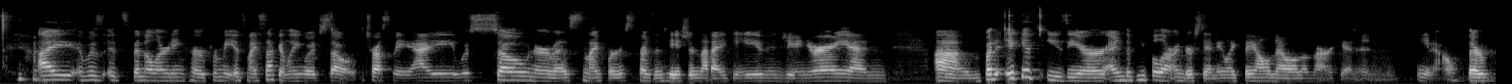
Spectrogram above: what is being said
I it was it's been a learning curve for me. It's my second language, so trust me, I was so nervous my first presentation that I gave in January, and um, but it gets easier, and the people are understanding. Like they all know I'm American, and you know they're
